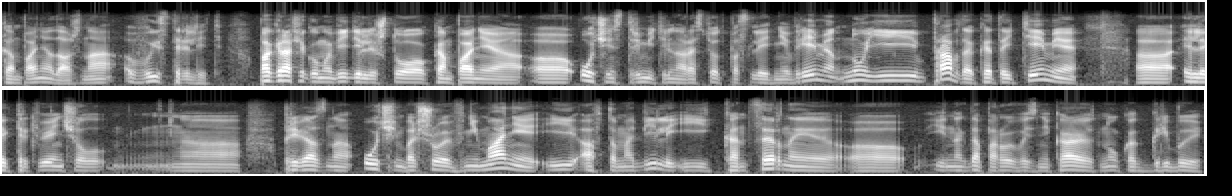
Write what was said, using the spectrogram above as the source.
компания должна выстрелить. По графику мы видели, что компания э, очень стремительно растет в последнее время. Ну и правда, к этой теме э, Electric Venture привязано очень большое внимание и автомобили, и концерны э, иногда порой возникают, ну, как грибы.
